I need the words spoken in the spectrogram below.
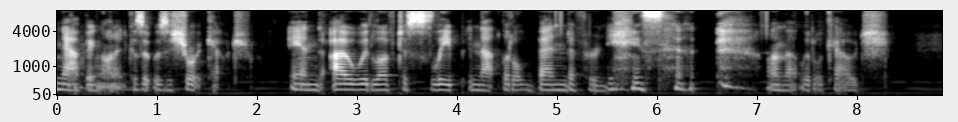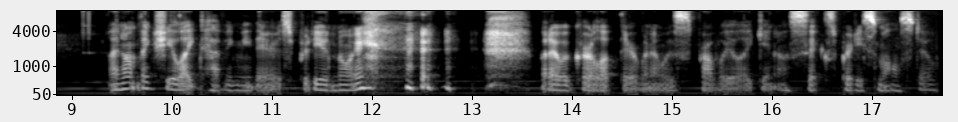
napping on it because it was a short couch. And I would love to sleep in that little bend of her knees on that little couch. I don't think she liked having me there. It's pretty annoying. but I would curl up there when I was probably like, you know, six, pretty small still.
